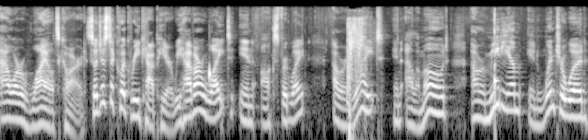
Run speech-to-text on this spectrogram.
our wild card. So just a quick recap here. We have our white in Oxford White, our light in Alamode, our medium in Winterwood,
